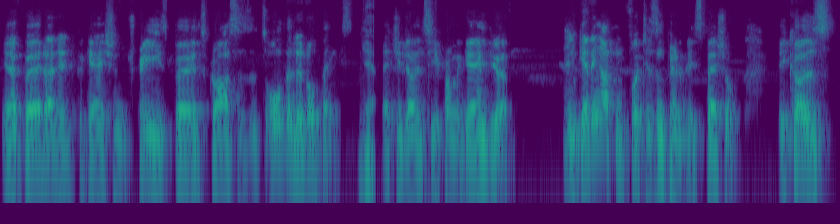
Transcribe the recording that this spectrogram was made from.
You know, bird identification, trees, birds, grasses. It's all the little things Yeah. that you don't see from a game viewer. And getting out on foot is incredibly special because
